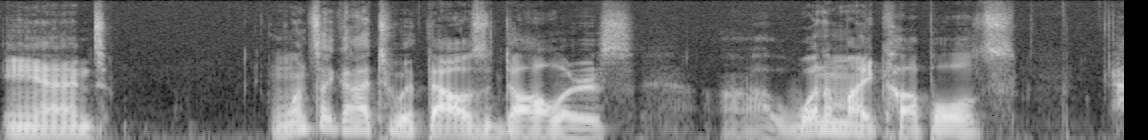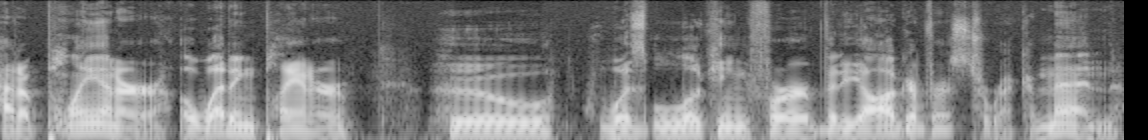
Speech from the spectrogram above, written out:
And once I got to a thousand dollars, uh, one of my couples had a planner, a wedding planner, who was looking for videographers to recommend.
